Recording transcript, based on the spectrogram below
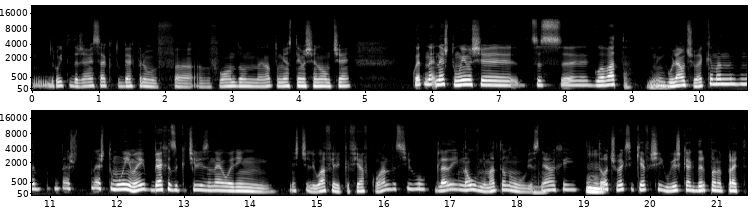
другите държави, сега като бях примерно в, а, в Лондон, на едното място имаше едно момче, което не, нещо му имаше с е, главата. Мгм. Mm. Голям човек, ама не, не, нещо, нещо му има и бяха закачили за него един нещо, че ли лаф или кафя в колан, да си го гледа и много внимателно му обясняваха и Мгм. този човек се кефеше и го виж как дърпа напред.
